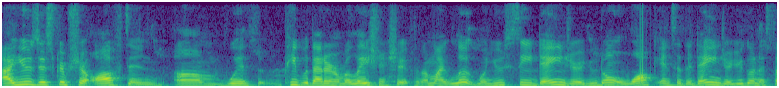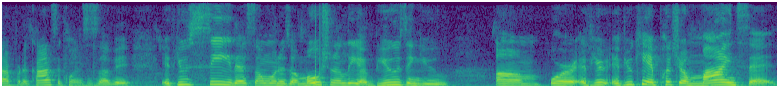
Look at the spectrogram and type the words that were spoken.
I use this scripture often um, with people that are in relationships. And I'm like, look, when you see danger, you don't walk into the danger. You're going to suffer the consequences of it. If you see that someone is emotionally abusing you, um, or if you if you can't put your mindset,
